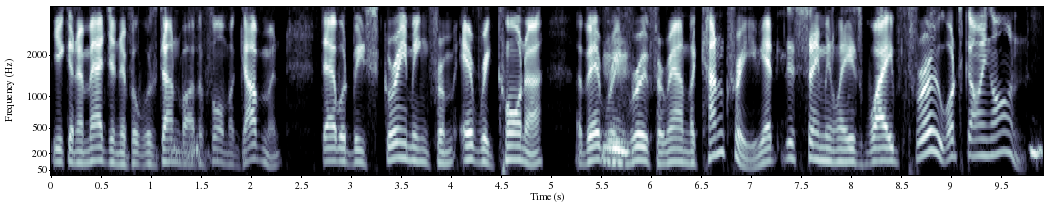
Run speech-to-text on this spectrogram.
you can imagine if it was done by the former government, they would be screaming from every corner of every mm. roof around the country. Yet this seemingly is waved through. What's going on?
